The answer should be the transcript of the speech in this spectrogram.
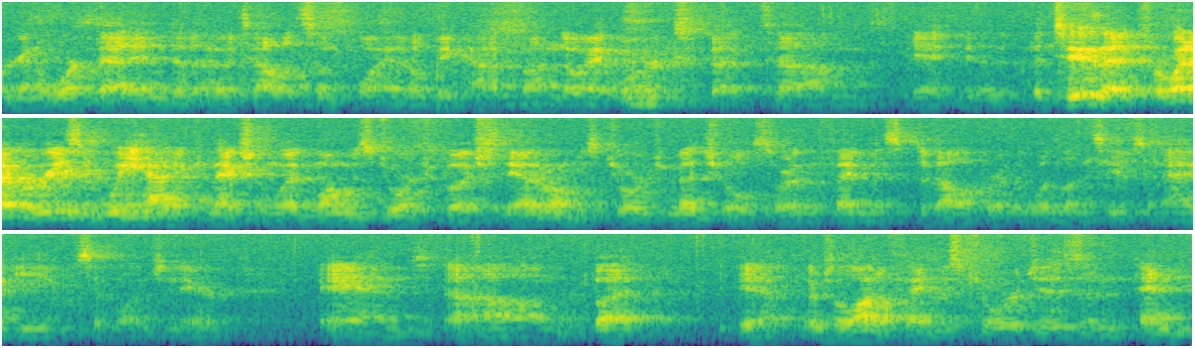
we're gonna work that into the hotel at some point. It'll be kind of fun the way it works, but, um, it- it- the two that, for whatever reason, we had a connection with, one was George Bush, the other one was George Mitchell, sort of the famous developer of the Woodlands. He was an Aggie civil engineer. And, um, but, know, there's a lot of famous Georges, and, and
